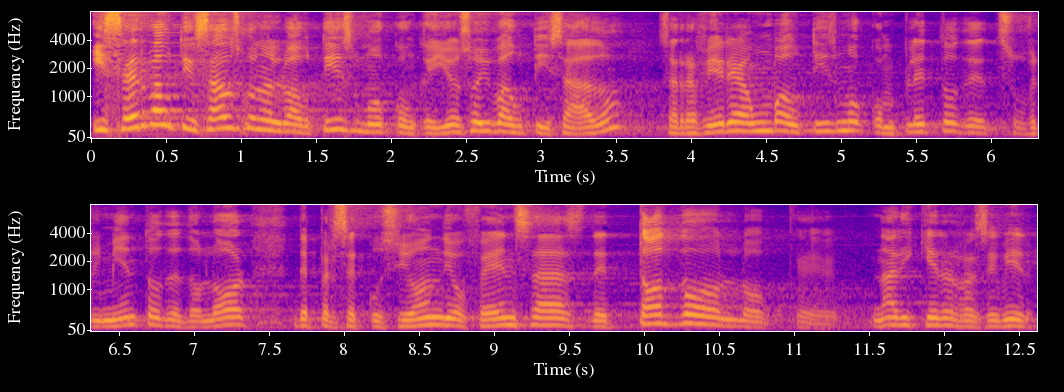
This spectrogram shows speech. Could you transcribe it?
Y ser bautizados con el bautismo con que yo soy bautizado se refiere a un bautismo completo de sufrimiento, de dolor, de persecución, de ofensas, de todo lo que nadie quiere recibir.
